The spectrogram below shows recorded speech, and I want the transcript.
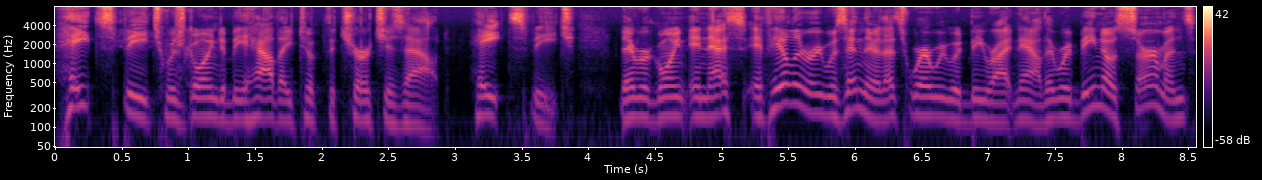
hate speech was going to be how they took the churches out. Hate speech. They were going, and that's if Hillary was in there, that's where we would be right now. There would be no sermons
